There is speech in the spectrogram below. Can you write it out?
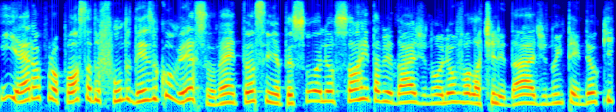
E era a proposta do fundo desde o começo, né? Então, assim, a pessoa olhou só a rentabilidade, não olhou volatilidade, não entendeu que,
